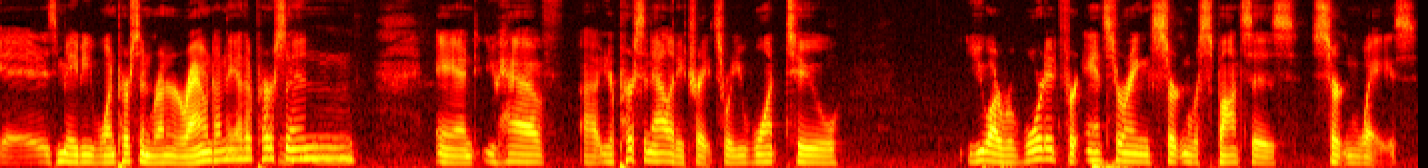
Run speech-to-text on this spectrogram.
Is maybe one person running around on the other person? And you have uh, your personality traits where you want to. You are rewarded for answering certain responses certain ways.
